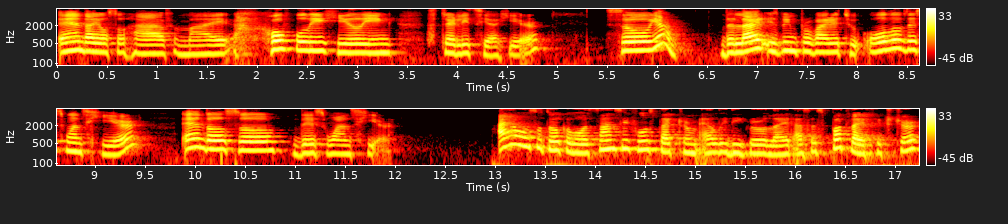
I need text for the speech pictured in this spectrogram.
and I also have my hopefully healing Strelitzia here. So yeah, the light is being provided to all of these ones here and also these ones here. I also talked about Sansi Full Spectrum LED Grow Light as a spotlight fixture.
